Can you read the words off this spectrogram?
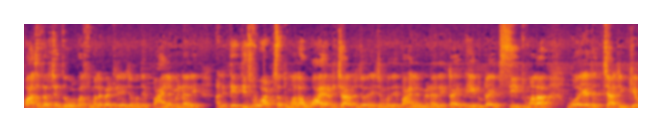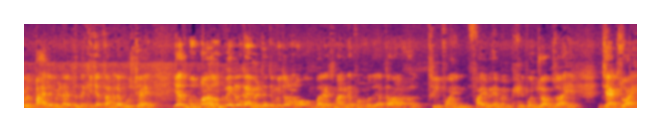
पाच हजारच्या जवळपास तुम्हाला बॅटरी याच्यामध्ये पाहायला मिळणार आहे आणि तेहतीस वॉटचा तुम्हाला वायर्ड चार्जर याच्यामध्ये पाहायला मिळणार आहे. Type A to type C तुम्हाला व याच्यात चार्जिंग केबल पाहायला मिळणार आहे. तर नक्कीच या चांगल्या गोष्टी आहेत. याचबरोबर अजून वेगळं काय मिळतं? तर मित्रांनो बऱ्याच मागण्या फोनमध्ये आता three point five M M headphone jack जो आहे जॅक जो आहे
